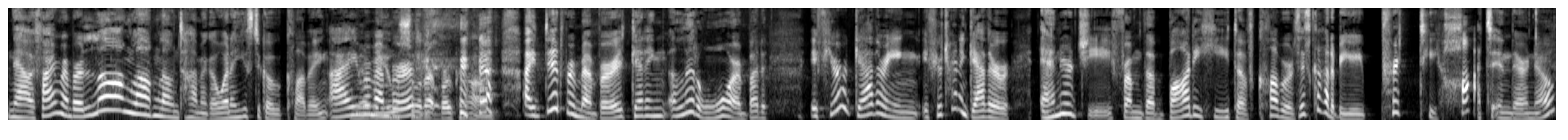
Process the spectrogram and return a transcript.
Now, if I remember a long, long, long time ago when I used to go clubbing, I Yeah, remember saw that broken arm. I did remember it getting a little warm, but if you're gathering, if you're trying to gather energy from the body heat of clubbers, it's got to be pretty hot in there, no?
